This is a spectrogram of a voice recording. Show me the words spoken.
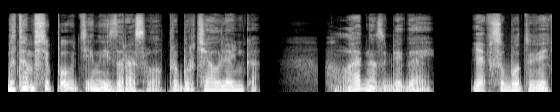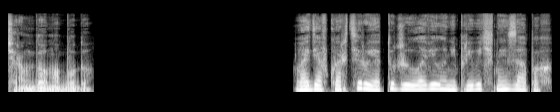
«Да там все паутиной заросло», — пробурчал Ленька. «Ладно, забегай. Я в субботу вечером дома буду». Войдя в квартиру, я тут же уловила непривычный запах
